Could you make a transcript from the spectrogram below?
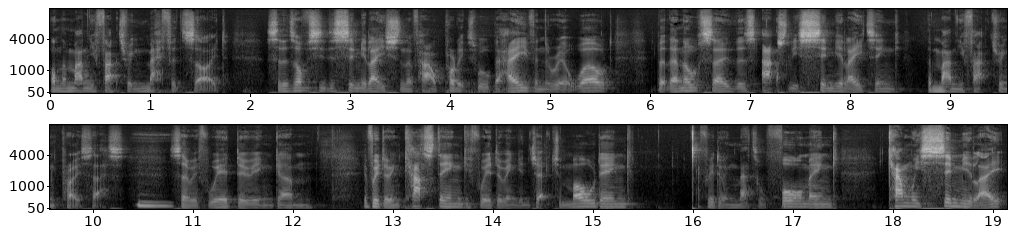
on the manufacturing method side. So there's obviously the simulation of how products will behave in the real world, but then also there's actually simulating the manufacturing process. So if we're doing um, if we're doing casting, if we're doing injection molding, if we're doing metal forming, can we simulate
